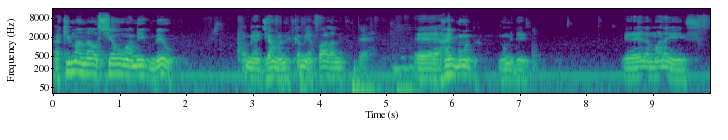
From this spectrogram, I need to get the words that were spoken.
aqui em Manaus tinha um amigo meu, com a minha chama, né? Com a minha fala, né? É, Raimundo, nome dele. Ele era maranhense.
